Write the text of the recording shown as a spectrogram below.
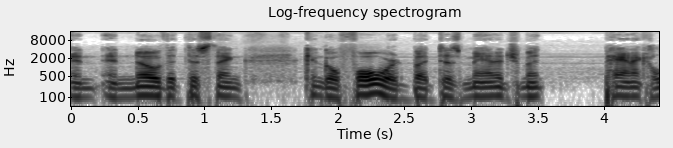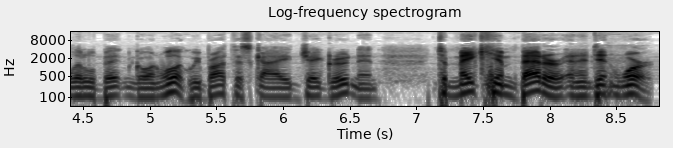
and and know that this thing can go forward. But does management panic a little bit and going, well, look, we brought this guy Jay Gruden in to make him better, and it didn't work.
